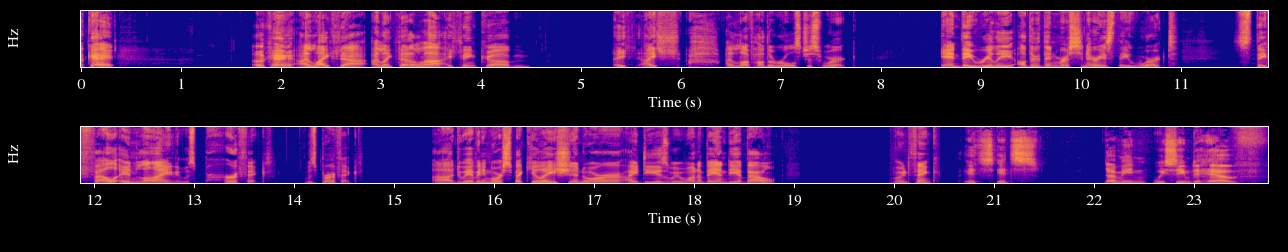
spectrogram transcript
Okay. Okay, I like that. I like that a lot. I think um I I I love how the roles just work. And they really other than mercenaries, they worked they fell in line. It was perfect. It was perfect. Uh do we have any more speculation or ideas we want to bandy about? What do you think? It's it's. I mean, we seem to have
